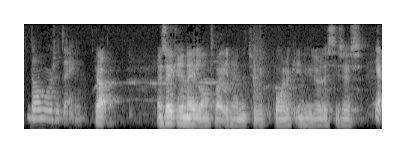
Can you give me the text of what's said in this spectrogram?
dan wordt het eng. ja. En zeker in Nederland, waar iedereen natuurlijk behoorlijk individualistisch is. Ja.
